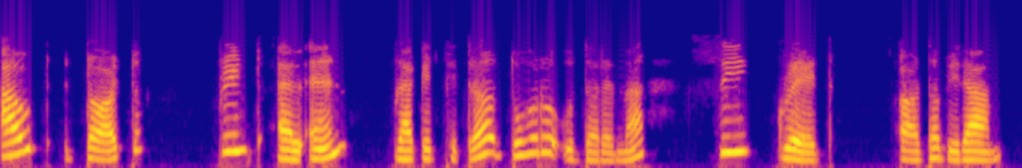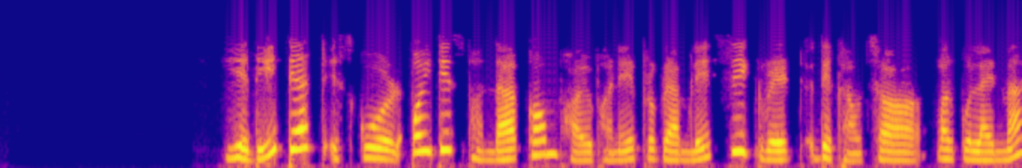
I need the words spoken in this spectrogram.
out dot println bracket भित्र दोहोरो उद्धरणमा C ग्रेड अर्धविराम। यदि टेस्ट स्कोर 35 भन्दा कम भयो भने प्रोग्रामले C ग्रेड देखाउँछ। अर्को लाइनमा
